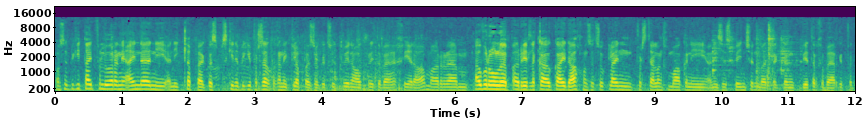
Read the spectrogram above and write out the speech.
Ons het 'n bietjie tyd verloor aan die einde in die in die klippe. Ek was miskien 'n bietjie versigtig aan die klippe, so ek het so 2 en 'n half minute weggegee daar, maar ehm um, overall 'n redelike okay dag. Ons het so klein verstelling gemaak aan die aan die suspension wat ek dink beter gewerk het vandag.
